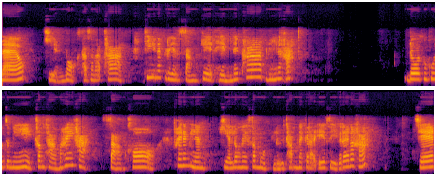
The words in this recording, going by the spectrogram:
แล้วเขียนบอกทัศนธาตุที่นักเรียนสังเกตเห็นในภาพนี้นะคะ โดยคุณครูจะมีคำถามมาให้ค่ะ 3 ข้อ ให้นักเรียนเขียนลงในสมุดหรือทำในกระดาษ A4 ก็ได้นะคะ เช่น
